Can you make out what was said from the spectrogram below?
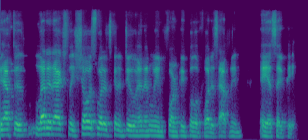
We have to let it actually show us what it's going to do, and then we inform people of what is happening ASAP.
